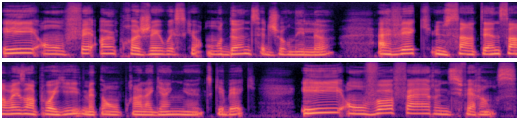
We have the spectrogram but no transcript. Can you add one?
et on fait un projet où est-ce qu'on donne cette journée-là avec une centaine, 120 employés, mettons, on prend la gang euh, du Québec, et on va faire une différence.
